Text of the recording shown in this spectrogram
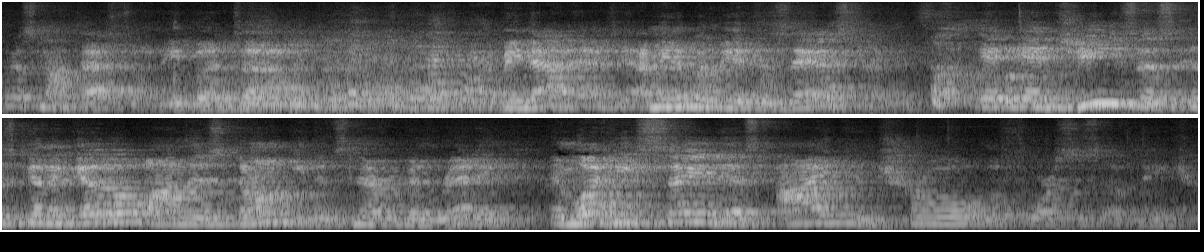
that's not that funny, but uh, I mean, that, I mean, it would be a disaster. And, and Jesus is going to go on this donkey that's never been ridden. And what he's saying is, I control the forces of nature.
